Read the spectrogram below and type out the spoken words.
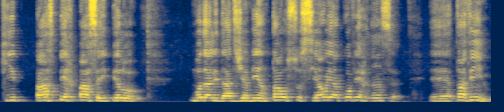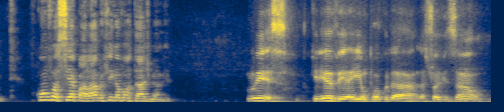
que perpassa aí pelo modalidades de ambiental, social e a governança. É, Tavinho, com você a palavra, fica à vontade, meu amigo. Luiz, queria ver aí um pouco da, da sua visão,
